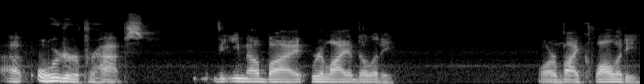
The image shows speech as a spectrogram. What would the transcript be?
uh, order perhaps the email by reliability or by quality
